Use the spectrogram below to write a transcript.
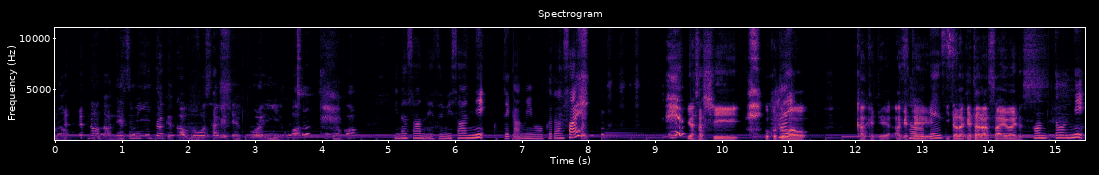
んだなんだ、ネズミだけ株を下げて、これいいのか？皆さん、ネズミさんにお手紙もください。優しいお言葉を、はいかけてあげていただけたら幸いです。本当に、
